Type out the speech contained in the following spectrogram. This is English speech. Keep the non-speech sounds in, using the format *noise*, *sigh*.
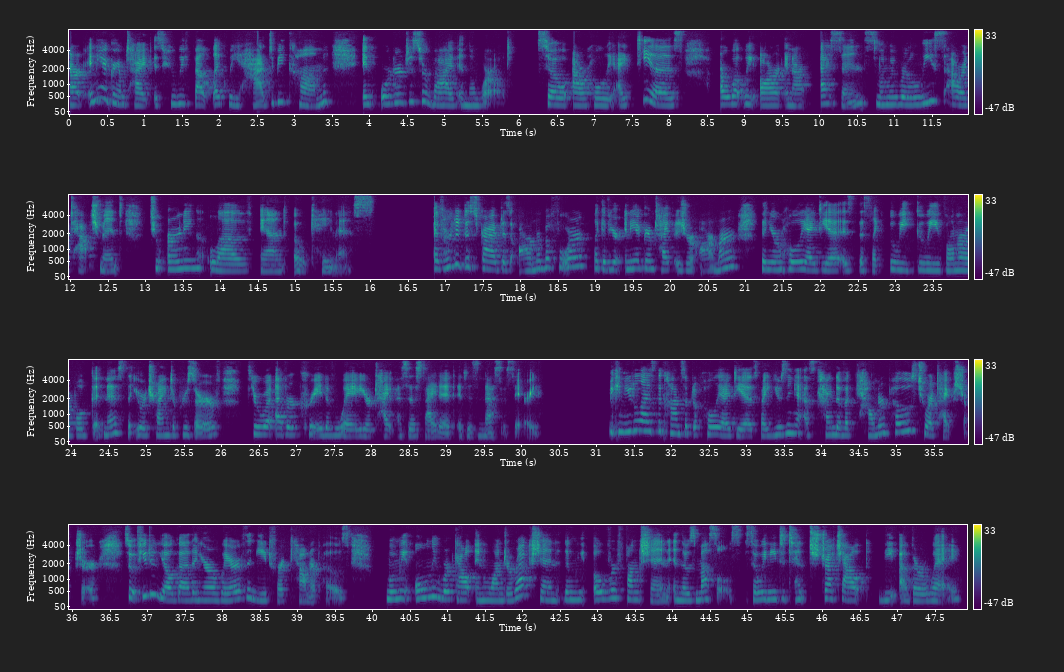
our Enneagram type is who we felt like we had to become in order to survive in the world. So, our holy ideas are what we are in our essence when we release our attachment to earning love and okayness. I've heard it described as armor before. Like if your Enneagram type is your armor, then your holy idea is this like ooey gooey vulnerable goodness that you are trying to preserve through whatever creative way your type has decided it is necessary. We can utilize the concept of holy ideas by using it as kind of a counterpose to our type structure. So, if you do yoga, then you're aware of the need for a counterpose when we only work out in one direction, then we overfunction in those muscles. So we need to t- stretch out the other way.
